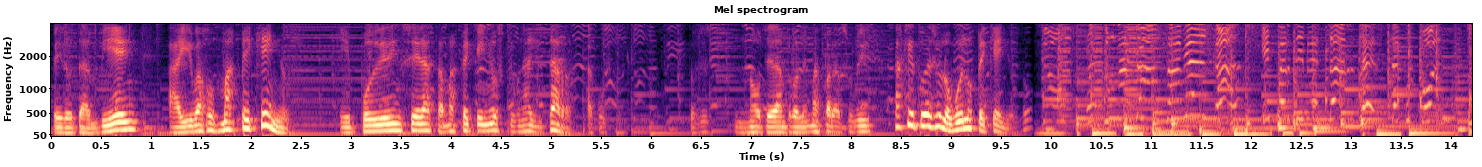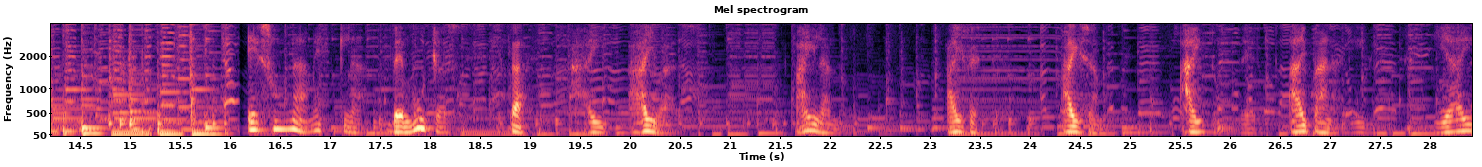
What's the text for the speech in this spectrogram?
Pero también hay bajos más pequeños, que pueden ser hasta más pequeños que una guitarra acústica. Entonces no te dan problemas para subir. Más que todo eso los vuelos pequeños. Es una mezcla de muchas. Está, hay, hay hay land, hay festejo, hay samba, hay tondero, hay panalivia y hay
